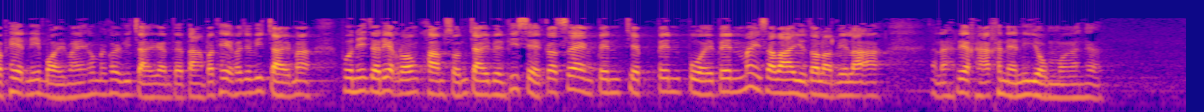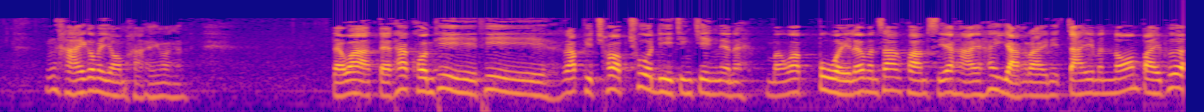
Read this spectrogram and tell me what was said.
ประเภทนี้บ่อยไหมเขาไม่ค่อยวิจัยกันแต่ต่างประเทศเขาจะวิจัยมาก พวกนี้จะเรียกร้องความสนใจเป็นพิเศษก็แซงเป็นเจ็บเป็นป่วยเป็นไม่สบายอยู่ตลอดเวลานะเรียกหาคะแนนนิยมเหมือนกันเถอะหายก็ไม่ยอมหายเหมือนกันแต่ว่าแต่ถ้าคนที่ที่รับผิดชอบชั่วดีจริง ๆ เนี่ยนะบอกว่าป่วยแล้วมันสร้างความเสียหายให้อย่างไรเนี่ยใจมันน้อมไปเพื่อ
